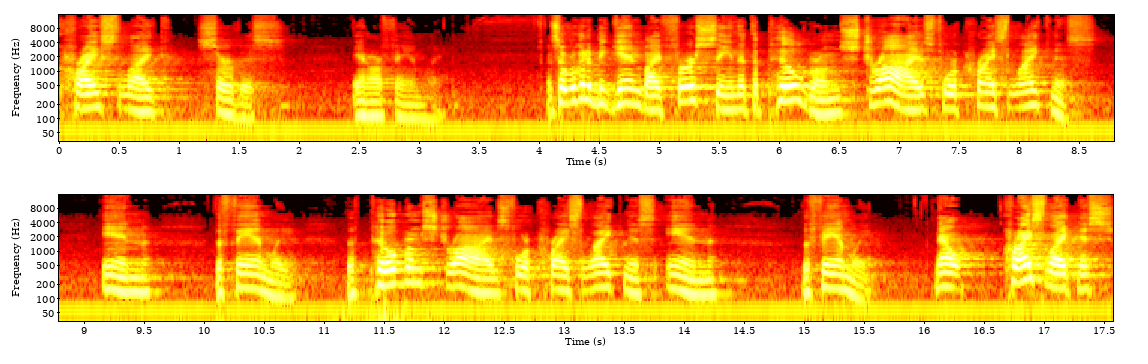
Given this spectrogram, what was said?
Christ like service in our family. And so we're going to begin by first seeing that the pilgrim strives for Christ likeness in the family. The pilgrim strives for Christ likeness in the family. Now, Christ likeness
